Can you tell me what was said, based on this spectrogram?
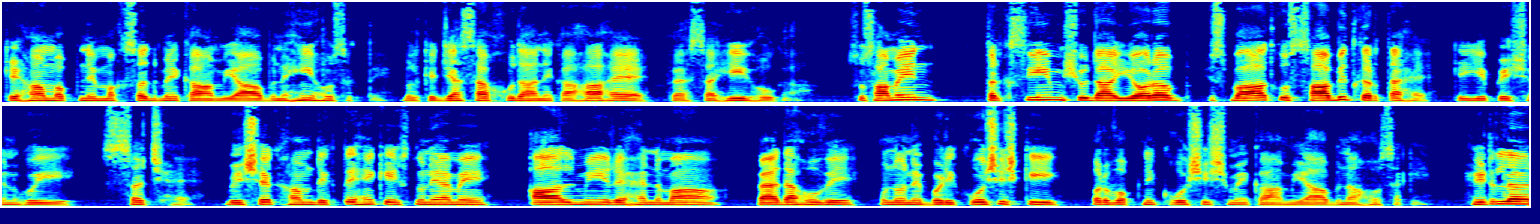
کہ ہم اپنے مقصد میں کامیاب نہیں ہو سکتے، بلکہ جیسا خدا نے کہا ہے ویسا ہی ہوگا۔ سسامین تقسیم شدہ یورپ اس بات کو ثابت کرتا ہے کہ یہ پیشن گوئی سچ ہے۔ بے شک ہم دیکھتے ہیں کہ اس دنیا میں عالمی رہنما پیدا ہوئے، انہوں نے بڑی کوشش کی، پر وہ اپنی کوشش میں کامیاب نہ ہو سکے۔ ہٹلر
